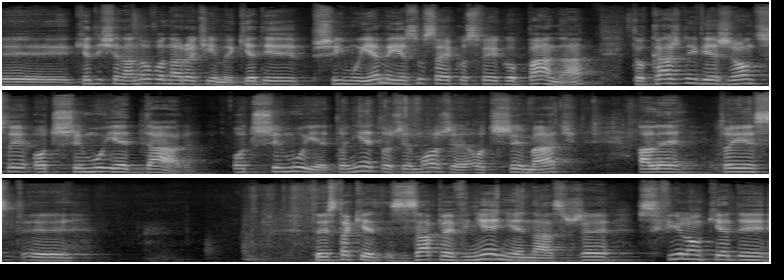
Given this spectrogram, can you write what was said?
y, kiedy się na nowo narodzimy, kiedy przyjmujemy Jezusa jako swojego Pana, to każdy wierzący otrzymuje dar. Otrzymuje. To nie to, że może otrzymać, ale to jest, to jest takie zapewnienie nas, że z chwilą, kiedy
